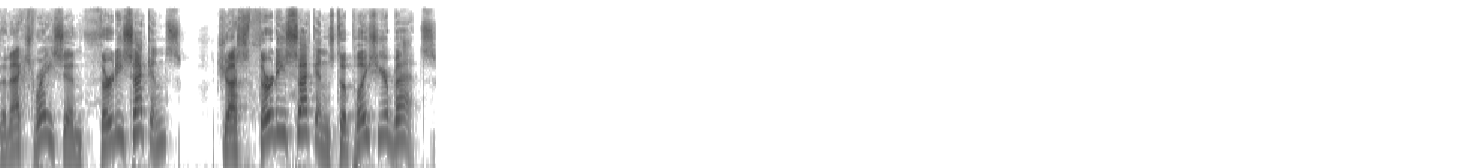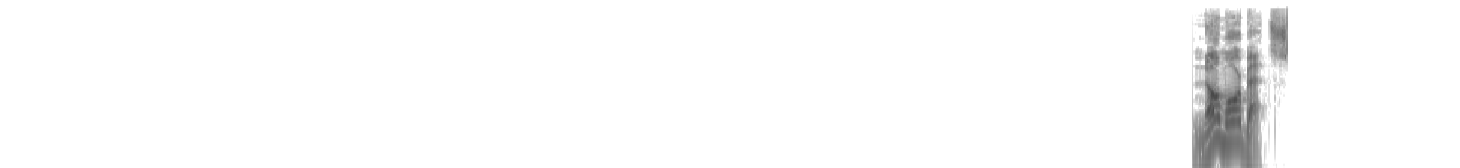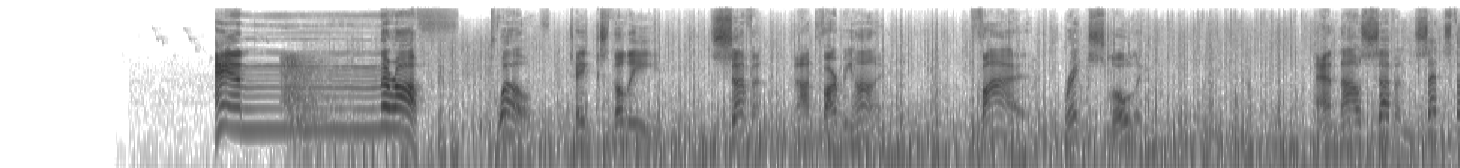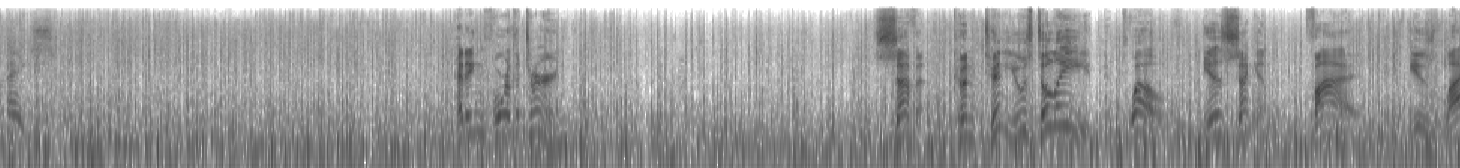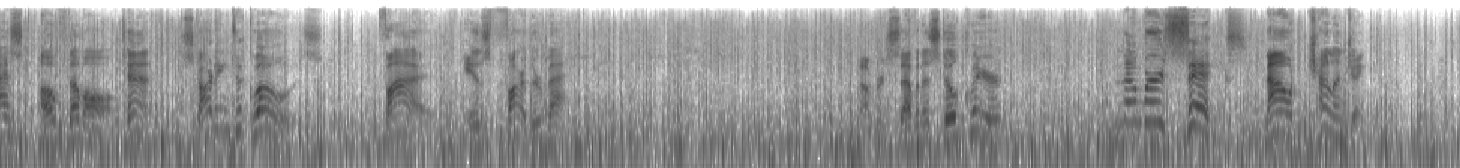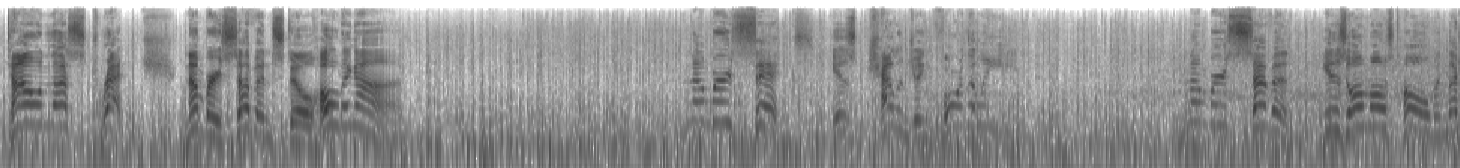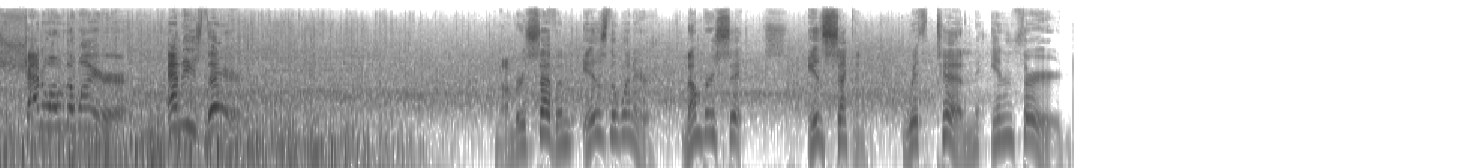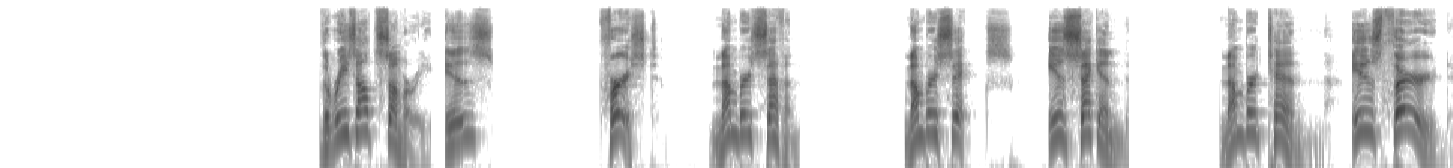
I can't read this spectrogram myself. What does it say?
The next race in 30 seconds. Just 30 seconds to place your bets. No more bets. They're off. 12 takes the lead. 7 not far behind. 5 breaks slowly. And now 7 sets the pace. Heading for the turn. 7 continues to lead. 12 is second. 5 is last of them all. 10 starting to close. 5 is farther back. Number 7 is still clear. Number 6 now challenging. Down the stretch. Number 7 still holding on. Number 6 is challenging for the lead. Number 7 is almost home in the shadow of the wire, and he's there. Number 7 is the winner. Number 6 is second, with 10 in third. The result summary is first, number 7. Number 6 is second. Number 10 is third.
